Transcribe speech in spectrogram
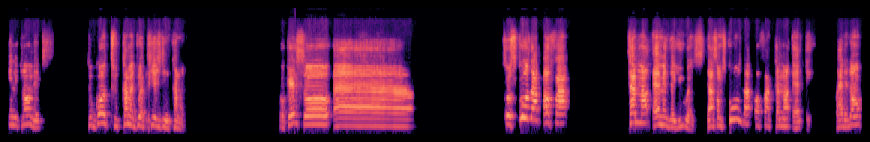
in economics to go to come and do a PhD in Canada. Okay, so uh, so schools that offer terminal M in the US. There are some schools that offer terminal MA, right? They don't,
